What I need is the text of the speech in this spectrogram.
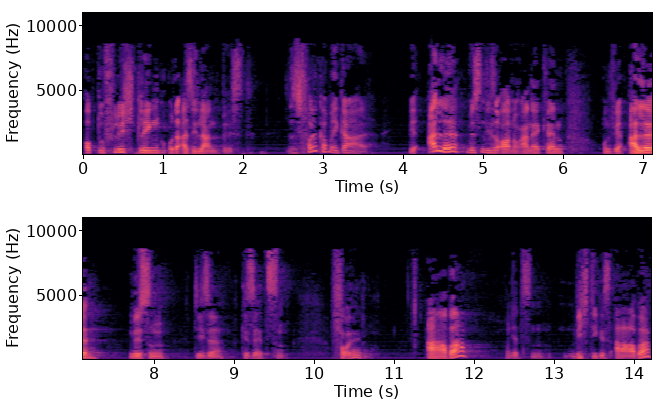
ob du Flüchtling oder Asylant bist. Das ist vollkommen egal. Wir alle müssen diese Ordnung anerkennen und wir alle müssen diese Gesetzen folgen. Aber, und jetzt ein wichtiges Aber,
